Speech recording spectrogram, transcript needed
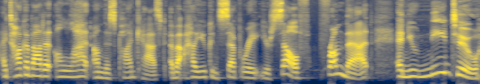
I talk about it a lot on this podcast about how you can separate yourself from that and you need to.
